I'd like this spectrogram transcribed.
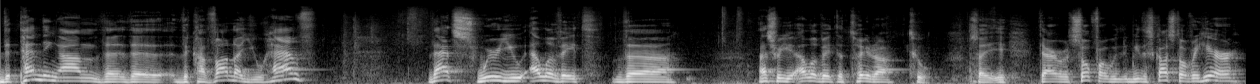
depending on the, the, the kavana you have, that's where you elevate the that's where you elevate the Torah to. So there are so far we, discussed over here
